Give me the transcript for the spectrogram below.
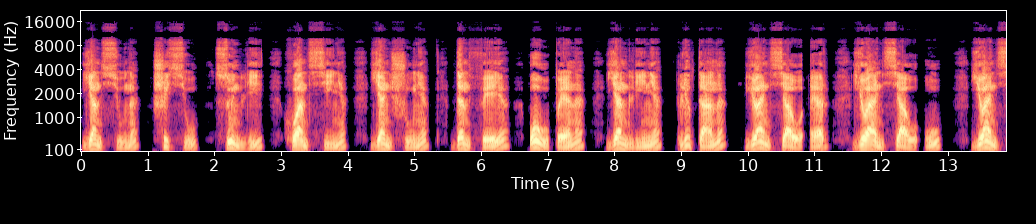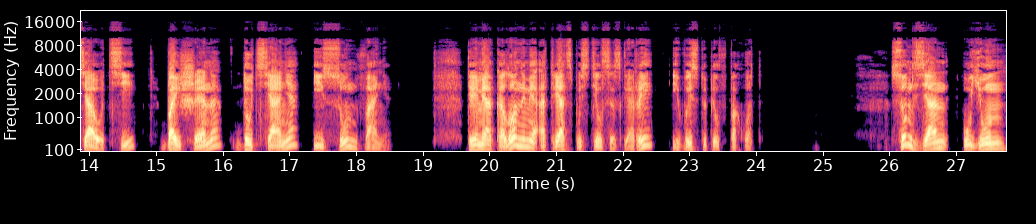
Янсюна, Шисю, Суньли, Хуансиня, Яньшуня, Дэнфея, Оупена, Янлиня, Лютана, Юаньсяо-Эр, Юаньсяо-У, Юаньсяо-Ци, Байшена, Дуцяня и Сун-Ваня. Тремя колоннами отряд спустился с горы и выступил в поход. Сунцзян, Уюн,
